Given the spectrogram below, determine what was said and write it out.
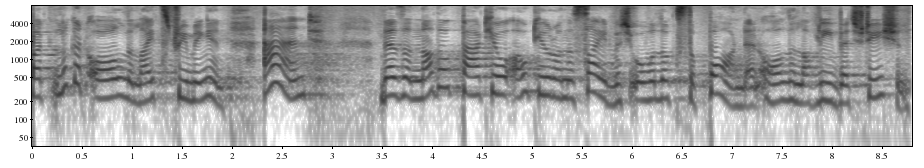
But look at all the light streaming in. And there's another patio out here on the side which overlooks the pond and all the lovely vegetation.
